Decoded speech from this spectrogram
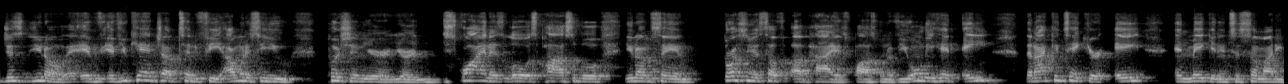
just you know if, if you can't jump 10 feet i want to see you pushing your your squatting as low as possible you know what i'm saying thrusting yourself up high as possible. And if you only hit eight, then I can take your eight and make it into somebody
